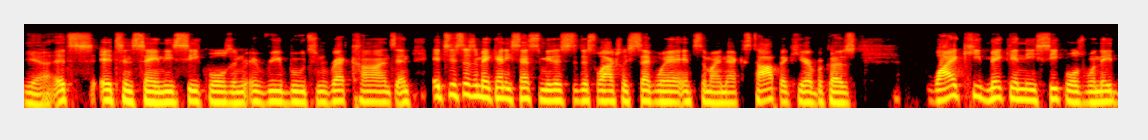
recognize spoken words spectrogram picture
Yeah, it's it's insane. These sequels and, and, reboots and retcons, and it just doesn't make any sense to me. This this will actually segue into my next topic here because why keep making these sequels when they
